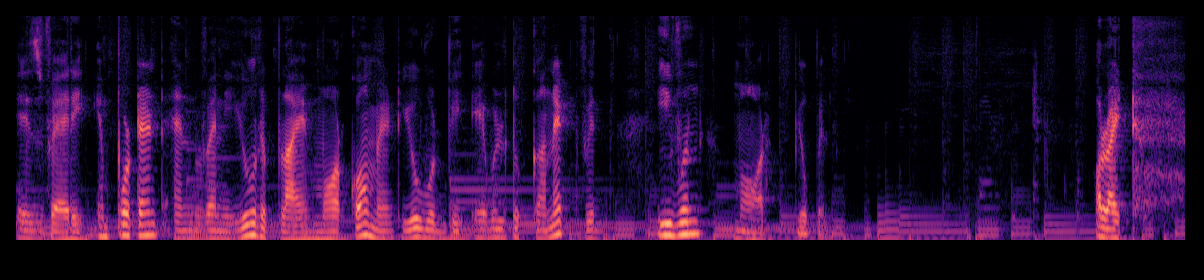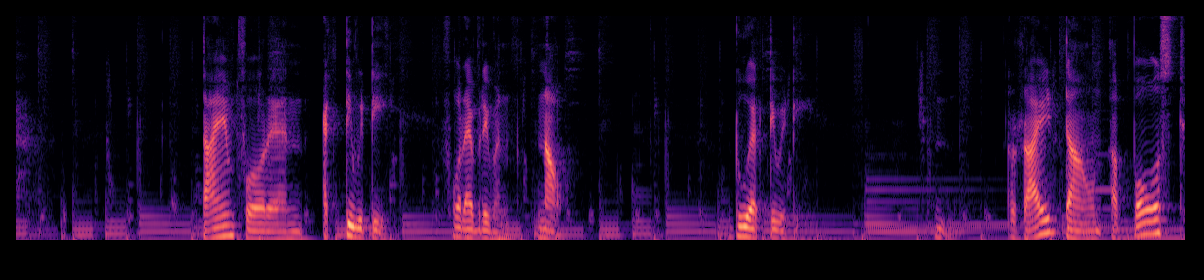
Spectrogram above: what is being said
is very important and when you reply more comment you would be able to connect with even more people all right. Time for an activity for everyone. Now do activity. Write down a post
